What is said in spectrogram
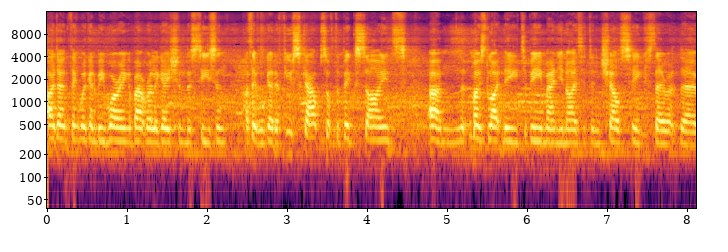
I don't think we're going to be worrying about relegation this season. I think we'll get a few scalps off the big sides, um, most likely to be Man United and Chelsea because they're at their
